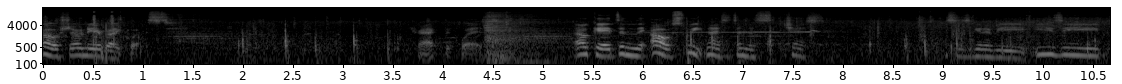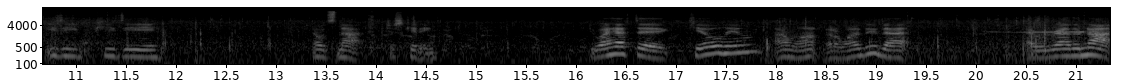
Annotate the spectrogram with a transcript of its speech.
Oh, show nearby quest. Track the quest. Okay, it's in the. Oh, sweet, nice. It's in this chest. This is gonna be easy, easy peasy. No, it's not. Just kidding. Do I have to kill him? I don't want. I don't want to do that. I would rather not.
